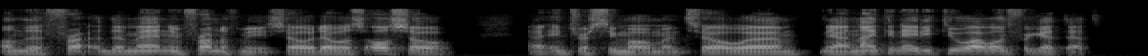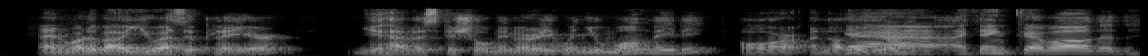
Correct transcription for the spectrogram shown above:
on the fr- the man in front of me. So that was also an interesting moment. So um, yeah, 1982, I won't forget that. And what about you as a player? You have a special memory when you won, maybe, or another yeah, year? Yeah, I think uh, well the.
